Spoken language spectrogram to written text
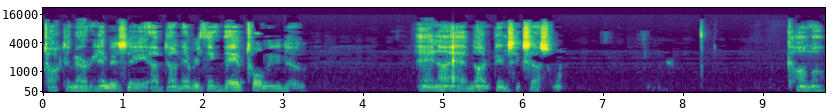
talked to the American Embassy. I've done everything they have told me to do, and I have not been successful. Comma,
